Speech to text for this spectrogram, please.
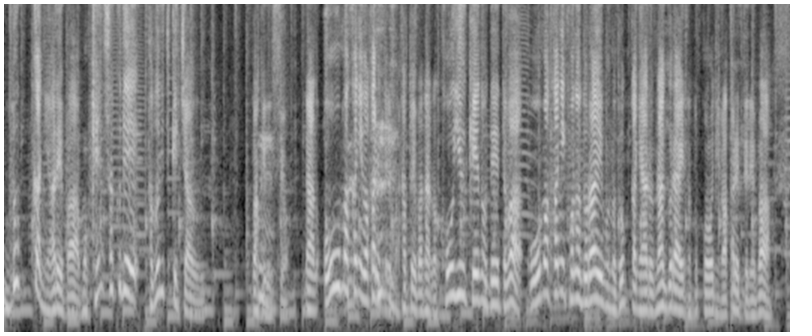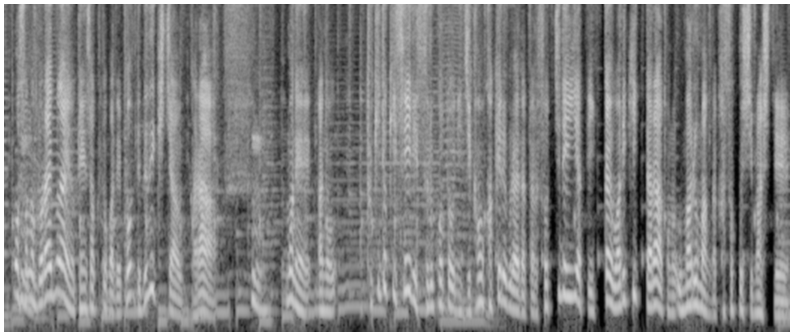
どっかにあれば、もう検索でたどり着けちゃうわけですよ。であの大まかに分かれてれば、例えばなんかこういう系のデータは、大まかにこのドライブのどっかにあるなぐらいのところに分かれてれば、もうそのドライブ内の検索とかでポンって出てきちゃうから、うんもうね、あの時々整理することに時間をかけるぐらいだったら、そっちでいいやって一回割り切ったら、この埋まるマンが加速しまして、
